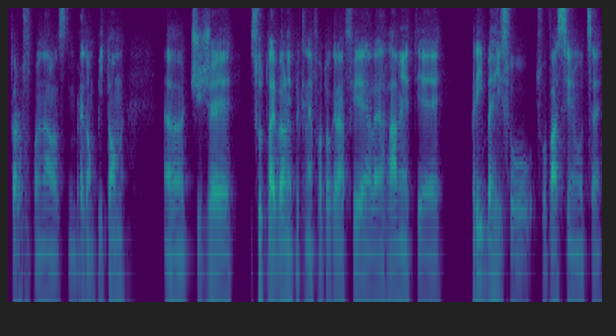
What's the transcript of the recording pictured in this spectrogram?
ktorú som spomínal s tým Bredom Pittom. E, čiže sú to aj veľmi pekné fotografie, ale hlavne tie príbehy sú, sú fascinujúce.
